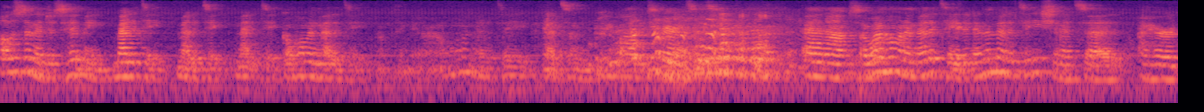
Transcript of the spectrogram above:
all of a sudden it just hit me, meditate, meditate, meditate, go home and meditate. I'm thinking, I don't want to meditate. I've had some pretty wild experiences. And um, so I went home and I meditated. In the meditation, it said, I heard,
